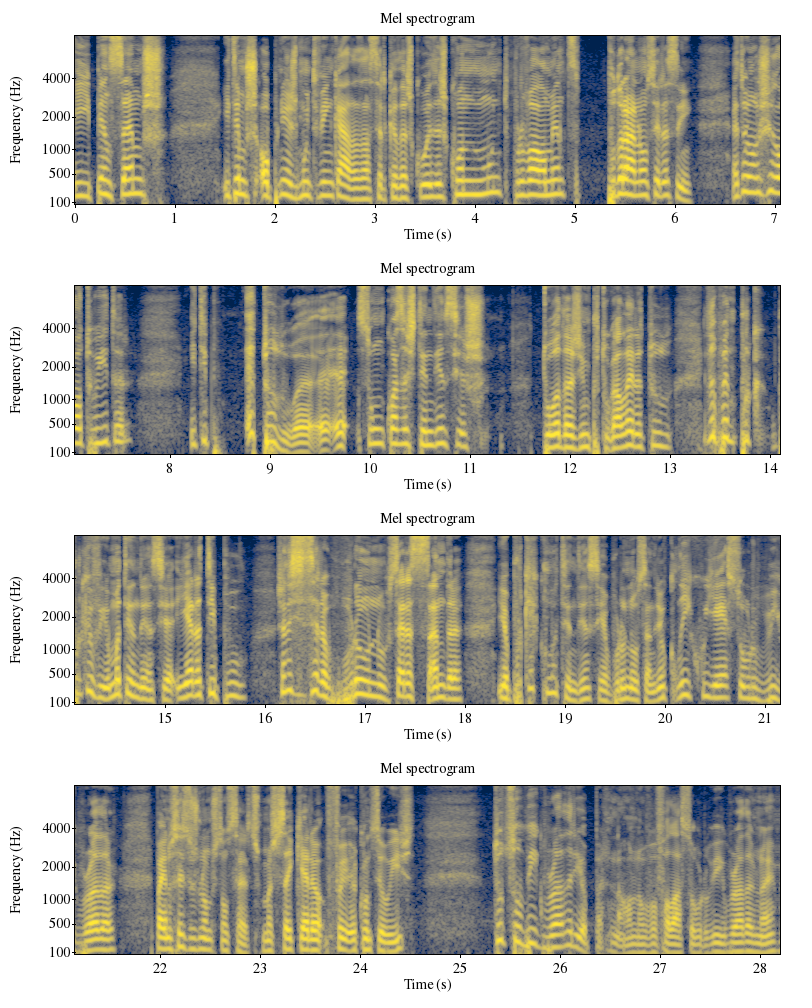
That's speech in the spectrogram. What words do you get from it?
E pensamos e temos opiniões muito vincadas acerca das coisas, quando muito provavelmente poderá não ser assim. Então eu chego ao Twitter e tipo, é tudo. É, é, é são quase as tendências todas em Portugal, era tudo. E de repente, porque, porque eu vi uma tendência e era tipo já nem sei se era Bruno, se era Sandra. E eu, porquê que uma tendência é Bruno ou Sandra? Eu clico e é sobre o Big Brother. Pá, eu não sei se os nomes estão certos, mas sei que era, foi, aconteceu isto. Tudo sobre o Big Brother. E eu, pá, não, não vou falar sobre o Big Brother, não é?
